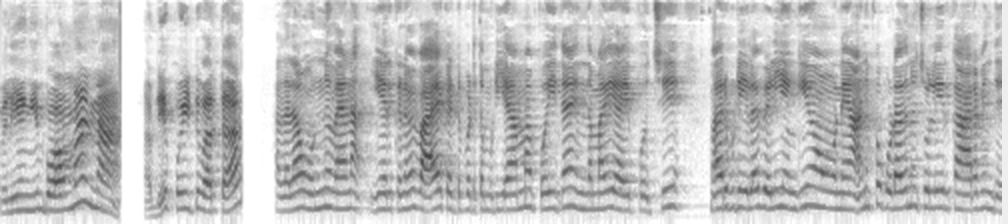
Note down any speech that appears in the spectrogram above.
வெளியே எங்கேயும் போகாம என்ன? அப்படியே போயிட்டு வரட்டா? அதெல்லாம் ஒன்றும் வேணாம். ஏற்கனவே வாயை கட்டுப்படுத்த முடியாமல் போய் தான் இந்த மாதிரி ஆகிப்போச்சு மறுபடியும் வெளியே எங்கேயும் உன்னை அனுப்பக்கூடாதுன்னு சொல்லியிருக்கேன் அரவிந்த்.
